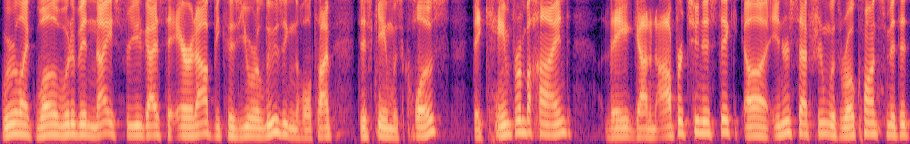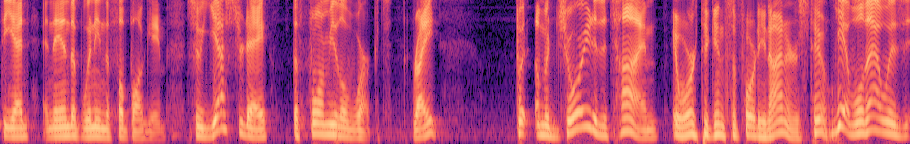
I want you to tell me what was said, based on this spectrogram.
we were like, well, it would have been nice for you guys to air it out because you were losing the whole time. This game was close. They came from behind. They got an opportunistic uh, interception with Roquan Smith at the end, and they end up winning the football game. So yesterday, the formula worked, right? But a majority of the time, It worked against the 49ers too. yeah, well, that was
